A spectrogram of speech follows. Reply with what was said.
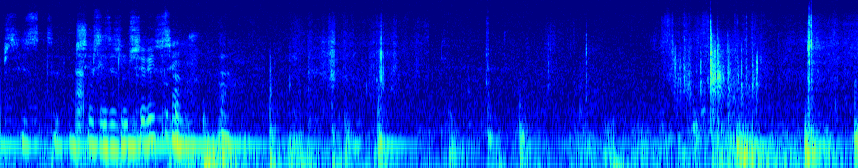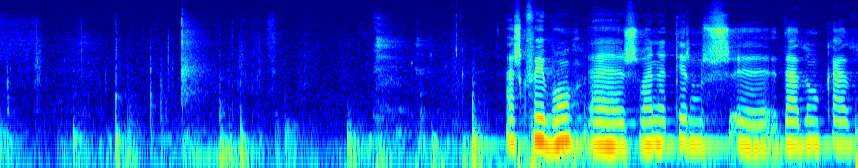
preciso de mexer, ah, de mexer isso? Sim. Acho que foi bom a Joana ter-nos uh, dado um bocado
